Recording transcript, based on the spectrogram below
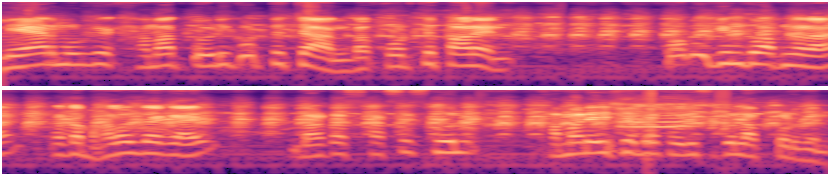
লেয়ার মুরগির খামার তৈরি করতে চান বা করতে পারেন তবে কিন্তু আপনারা একটা ভালো জায়গায় বা একটা সাকসেসফুল খামারি হিসেবে পরিচিতি লাভ করবেন।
